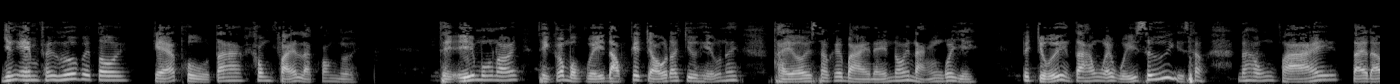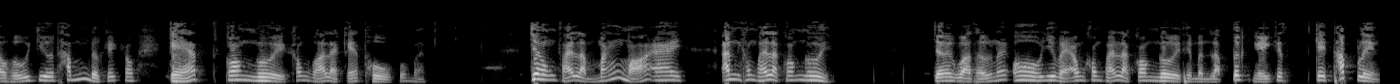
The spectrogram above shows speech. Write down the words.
nhưng em phải hứa với tôi, kẻ thù ta không phải là con người thì ý muốn nói, thì có một vị đọc cái chỗ đó chưa hiểu nói, thầy ơi, sao cái bài này nói nặng quá vậy? Cái chửi người ta không phải quỷ sứ gì, sao? Nó không phải, tại đạo hữu chưa thấm được cái câu, kẻ, con người không phải là kẻ thù của mình. Chứ không phải là mắng mỏ ai, anh không phải là con người. Cho nên hòa thượng nói ô như vậy ông không phải là con người thì mình lập tức nghĩ cái cái thấp liền,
